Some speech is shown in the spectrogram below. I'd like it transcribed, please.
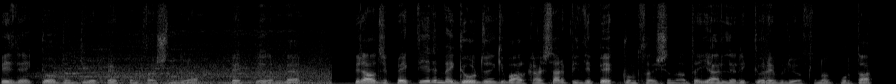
bizi gördüğünüz gibi backroom'a ışınlıyor. Bekleyelim ve birazcık bekleyelim ve gördüğünüz gibi arkadaşlar bizi backroom'a ışınladı. Yerleri görebiliyorsunuz. Burada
